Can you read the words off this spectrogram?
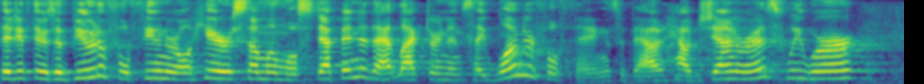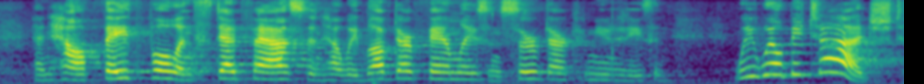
that if there's a beautiful funeral here, someone will step into that lectern and say wonderful things about how generous we were and how faithful and steadfast and how we loved our families and served our communities. And we will be judged.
